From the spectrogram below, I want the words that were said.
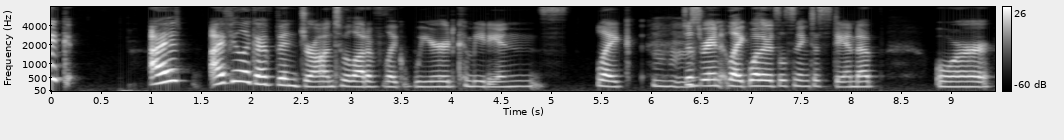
like I I feel like I've been drawn to a lot of like weird comedians, like Mhm. just ran like whether it's listening to stand up or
